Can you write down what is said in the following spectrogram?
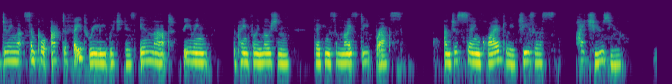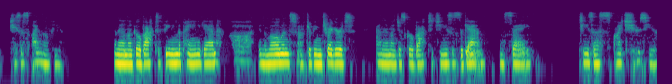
doing that simple act of faith, really, which is in that feeling the painful emotion, taking some nice deep breaths, and just saying quietly, Jesus, I choose you. Jesus, I love you. And then I go back to feeling the pain again. in the moment after being triggered. And then I just go back to Jesus again and say, Jesus, I choose you.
